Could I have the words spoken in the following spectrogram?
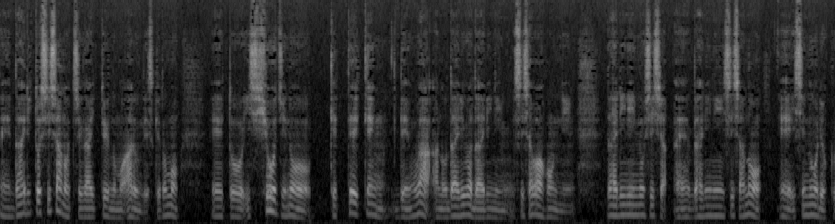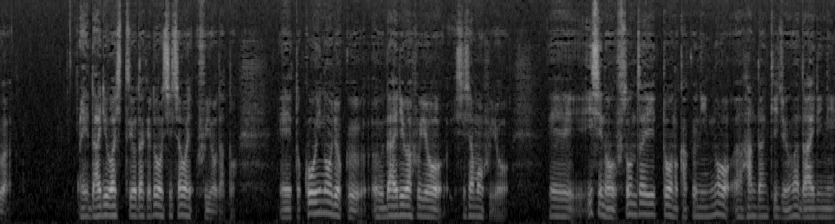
え代理と死者の違いっていうのもあるんですけども、えーと、意思表示の決定権限はあの代理は代理人死者は本人。代理人の死者、え、代理人死者の、えー、意思能力は、え、代理は必要だけど死者は不要だと,、えーと、行為能力代理は不要死者も不要、えー、医師の不存在等の確認の判断基準は代理人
